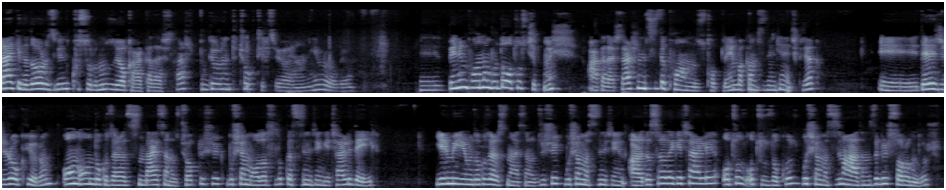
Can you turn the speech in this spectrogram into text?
Belki de doğru düzgün kusurunuz yok arkadaşlar. Bu görüntü çok titriyor yani. Niye oluyor? Ee, benim puanım burada 30 çıkmış arkadaşlar. Şimdi siz de puanınızı toplayın. Bakalım sizinki ne çıkacak. Ee, dereceleri okuyorum. 10-19 arasındaysanız çok düşük. Bu şema olasılıkla sizin için geçerli değil. 20-29 arasındaysanız düşük. Bu şema sizin için arada sırada geçerli. 30-39 bu şema sizin hayatınızda bir sorundur.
